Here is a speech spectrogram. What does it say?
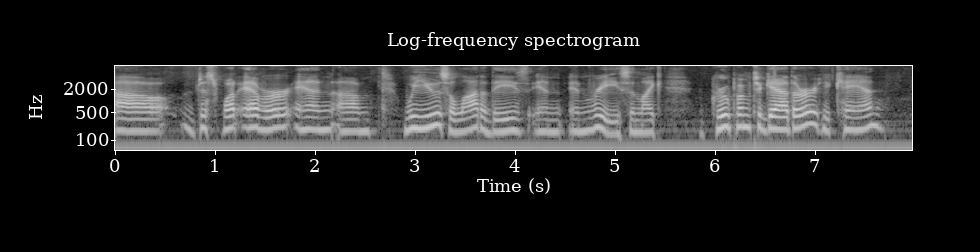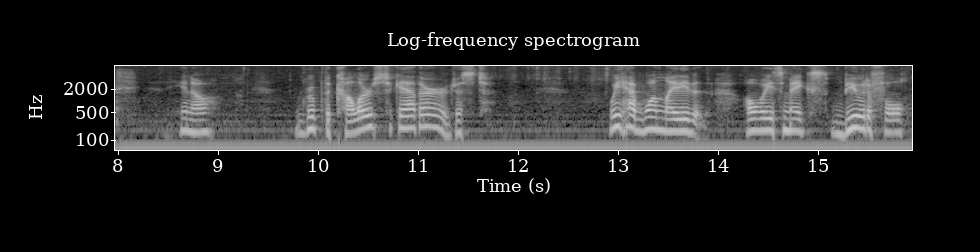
uh, just whatever. And um, we use a lot of these in, in wreaths and like group them together. You can, you know, group the colors together or just. We have one lady that always makes beautiful,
